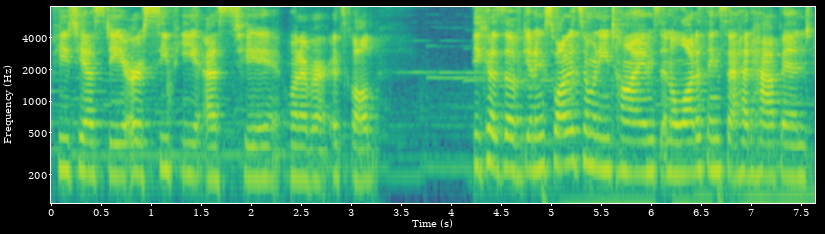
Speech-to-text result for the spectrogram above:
PTSD or CPST, whatever it's called, because of getting swatted so many times and a lot of things that had happened.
